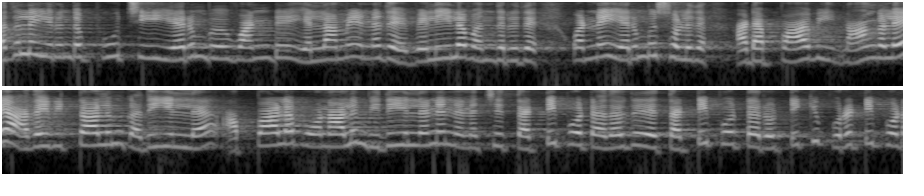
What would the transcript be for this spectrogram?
அதில் இருந்த பூச்சி எறும்பு வண்டு எல்லாமே என்னது? வெளியில் வந்துடுது உடனே எறும்பு சொல்லுது அட பாவி நாங்களே அதை விட்டாலும் கதி இல்லை. அப்பால போனாலும் விதி இல்லைன்னு நினச்சி தட்டி போட்ட அதாவது தட்டி போட்ட ரொட்டிக்கு புரட்டி போட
